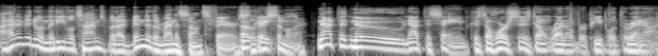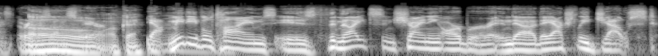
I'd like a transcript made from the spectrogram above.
I haven't been to a medieval times, but I've been to the Renaissance fair, so okay. they're similar. Not the no, not the same because the horses don't run over people at the Renaissance, Renaissance oh, fair. Okay, yeah, medieval times is the knights in shining armor, and uh, they actually joust.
